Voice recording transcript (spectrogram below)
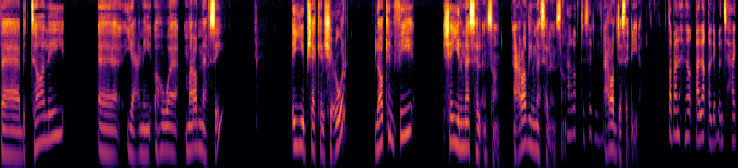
فبالتالي آه يعني هو مرض نفسي أي بشكل شعور لكن في شيء يلمسه الإنسان أعراض يلمسها الإنسان. أعراض جسدية. أعراض جسدية. طبعا إحنا القلق اللي بنتحك...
